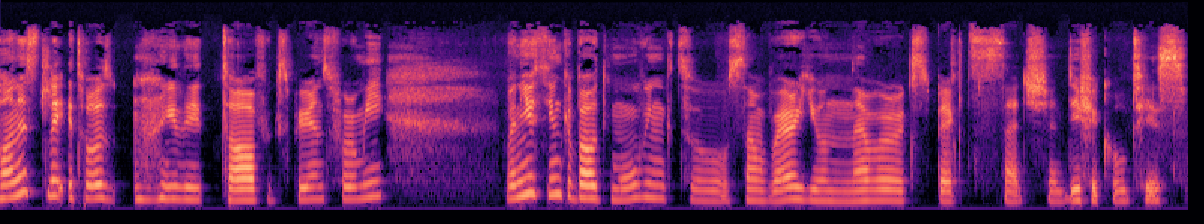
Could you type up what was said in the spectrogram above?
honestly, it was really tough experience for me. When you think about moving to somewhere, you never expect such difficulties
